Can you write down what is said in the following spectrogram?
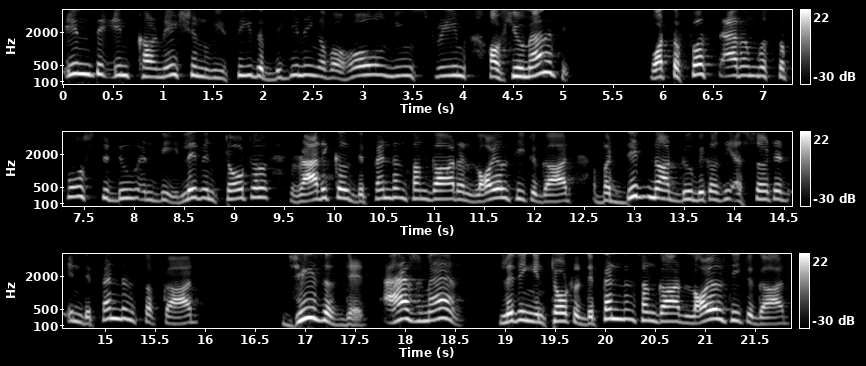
in the incarnation, we see the beginning of a whole new stream of humanity what the first Adam was supposed to do and be live in total radical dependence on God and loyalty to God, but did not do because he asserted independence of God. Jesus did as man, living in total dependence on God, loyalty to God,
